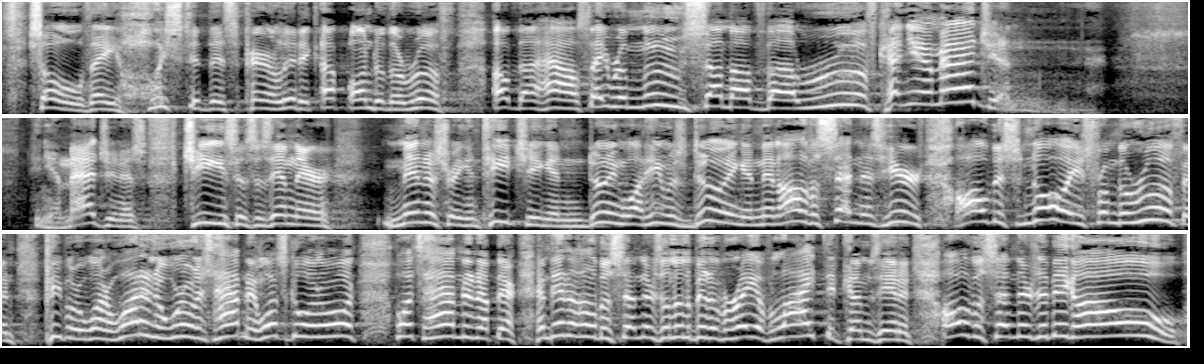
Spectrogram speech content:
So they hoisted this paralytic up onto the roof of the house. They removed some of the roof. Can you imagine? Can you imagine as Jesus is in there ministering and teaching and doing what he was doing, and then all of a sudden, as hears all this noise from the roof, and people are wondering, what in the world is happening? What's going on? What's happening up there? And then all of a sudden, there's a little bit of a ray of light that comes in, and all of a sudden, there's a big hole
